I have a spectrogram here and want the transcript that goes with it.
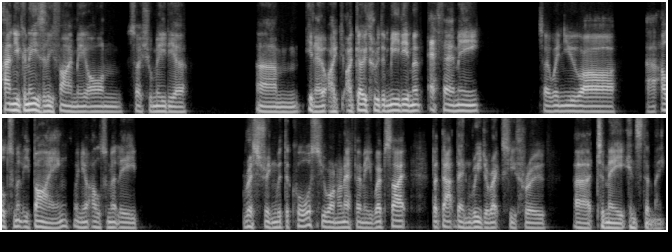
and you can easily find me on social media. Um, you know, I, I go through the medium of FME. So when you are uh, ultimately buying, when you're ultimately registering with the course, you're on an FME website, but that then redirects you through uh, to me instantly.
